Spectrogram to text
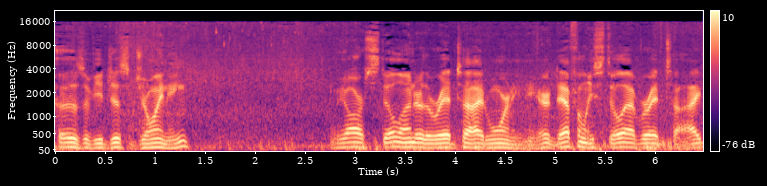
Those of you just joining, we are still under the red tide warning here. Definitely still have red tide.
